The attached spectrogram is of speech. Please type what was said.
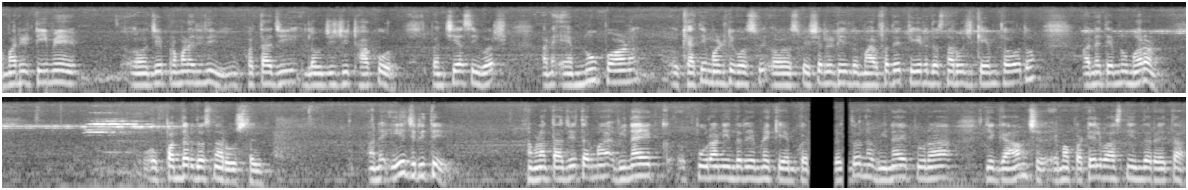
અમારી ટીમે જે પ્રમાણે લીધી, ફતાજી લવજીજી ઠાકોર પંચ્યાસી વર્ષ અને એમનું પણ ખ્યાતિ મલ્ટી સ્પેશિયાલિટી મારફતે તેર દસના રોજ કેમ્પ થયો હતો અને તેમનું મરણ પંદર દસના રોજ થયું. અને એ જ રીતે હમણાં તાજેતરમાં વિનાયકપુરાની અંદર એમણે કેમ્પ કર્યો હતો અને વિનાયકપુરા જે ગામ છે, એમાં પટેલવાસની અંદર રહેતા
